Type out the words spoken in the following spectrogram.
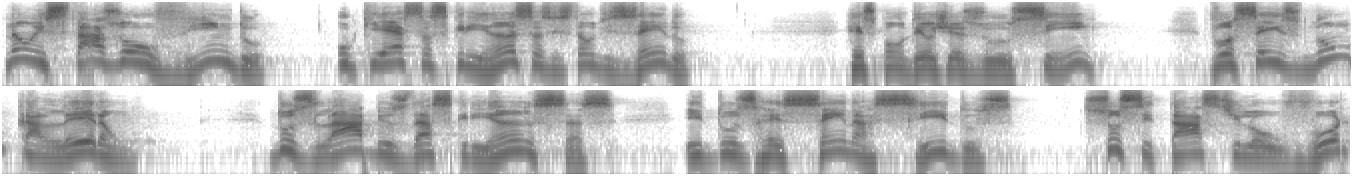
Não estás ouvindo o que essas crianças estão dizendo? Respondeu Jesus: Sim, vocês nunca leram dos lábios das crianças e dos recém-nascidos suscitaste louvor?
